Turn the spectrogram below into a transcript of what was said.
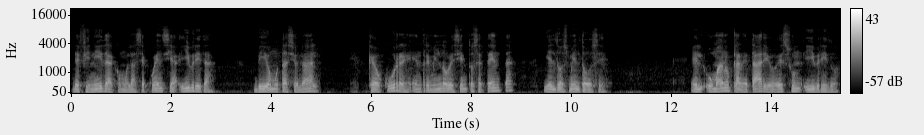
definida como la secuencia híbrida biomutacional que ocurre entre 1970 y el 2012. El humano planetario es un híbrido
